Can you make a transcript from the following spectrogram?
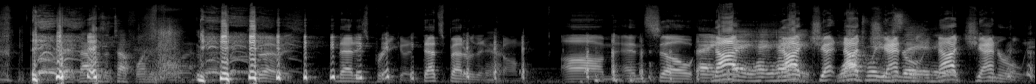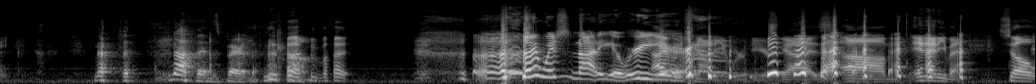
that, that was a tough one to know. that is, that is pretty good. That's better than Yeah. cum. Um, and so Hey, not hey, hey, not hey, gen- watch not what you're generally, not generally, Nothing, nothing's better than cum. but I wish Nadia were here. I wish Nadia were here, guys. Um, in any event, so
